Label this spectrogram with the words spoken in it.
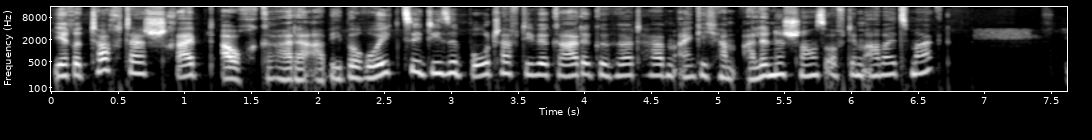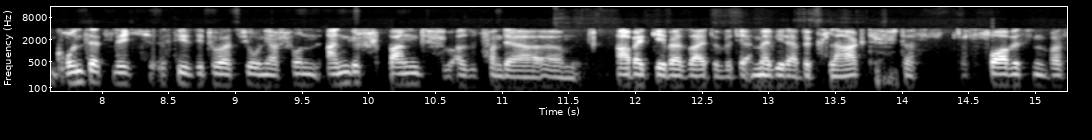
Ihre Tochter schreibt auch gerade Abi. Beruhigt Sie diese Botschaft, die wir gerade gehört haben? Eigentlich haben alle eine Chance auf dem Arbeitsmarkt? Grundsätzlich ist die Situation ja schon angespannt. Also von der ähm, Arbeitgeberseite wird ja immer wieder beklagt, dass das Vorwissen, was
